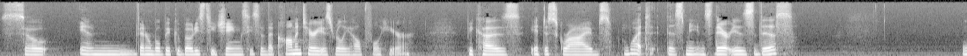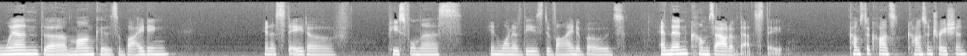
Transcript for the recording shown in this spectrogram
So, in Venerable Bhikkhu Bodhi's teachings, he said the commentary is really helpful here because it describes what this means. There is this. When the monk is abiding in a state of peacefulness in one of these divine abodes, and then comes out of that state, comes to con- concentration,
